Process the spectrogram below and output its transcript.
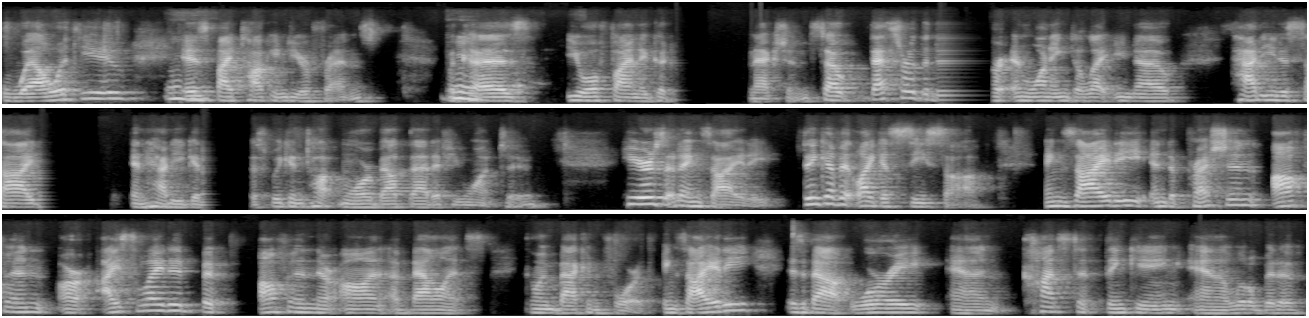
well with you mm-hmm. is by talking to your friends because mm-hmm. you will find a good connection. So that's sort of the and wanting to let you know how do you decide and how do you get this. We can talk more about that if you want to. Here's an anxiety. Think of it like a seesaw. Anxiety and depression often are isolated, but often they're on a balance going back and forth. Anxiety is about worry and constant thinking and a little bit of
